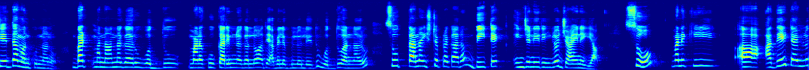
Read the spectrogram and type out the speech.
చేద్దాం అనుకున్నాను. బట్ మా నాన్నగారు వద్దు మనకు కరీంనగర్లో అది అవైలబుల్లో లేదు వద్దు అన్నారు. సో తన ఇష్ట ప్రకారం బీటెక్ ఇంజనీరింగ్లో జాయిన్ అయ్యా. సో మనకి అదే టైంలో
